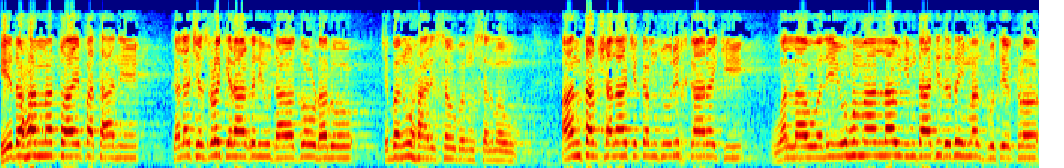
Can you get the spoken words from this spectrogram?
اذا هم طائفتان کله چې زړه کې راغلی و دا دوه ډلو چې بنو حارثه او بنو سلمو ان تب شلا چې کمزوري ښکارا کی والله وليهما الله امداد د دې مضبوط کړه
